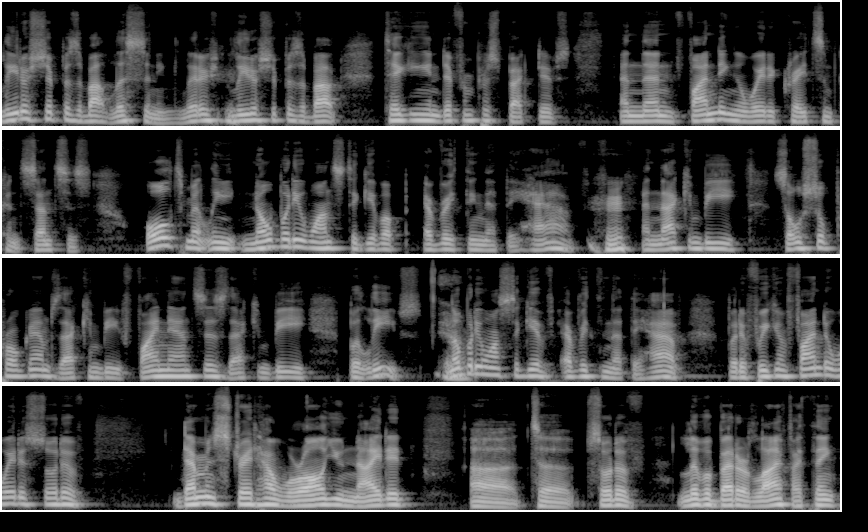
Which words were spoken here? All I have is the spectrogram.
leadership is about listening. Mhm. leadership is about taking in different perspectives and then finding a way to create some consensus. Ultimately, nobody wants to give up everything that they have Mhm. and that can be social programs that can be finances that can be beliefs Yeah. nobody wants to give everything that they have but if we can find a way to sort of demonstrate how we're all united uh, to sort of live a better life i think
